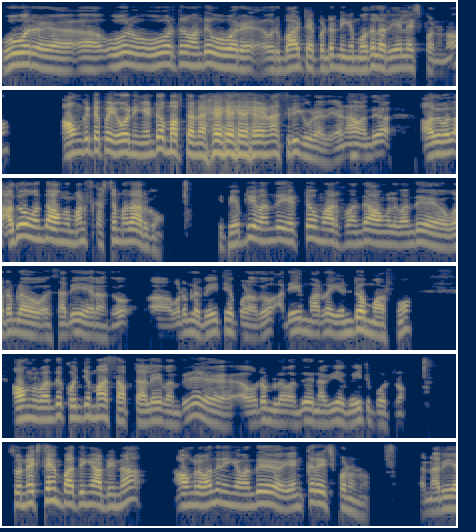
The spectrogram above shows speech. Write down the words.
ஒவ்வொரு ஒவ்வொரு ஒவ்வொருத்தரும் வந்து ஒவ்வொரு ஒரு பாடி டைப் நீங்க முதல்ல ரியலைஸ் பண்ணணும். அவங்ககிட்ட போய் ஓ நீங்க எண்டோமார்ஃப் தானே? ஏன்னா சிரிக்க கூடாது. ஏன்னா வந்து அது வந்து அதுவும் வந்து அவங்க மனசு கஷ்டமா தான் இருக்கும். இப்போ எப்படி வந்து எக்டோமார்ஃப் வந்து அவங்களுக்கு வந்து உடம்புல சதையே ஏறாதோ உடம்புல வெயிட்டே போடாதோ அதே மாதிரி தான் எண்டோமார்ஃபும் அவங்களுக்கு வந்து கொஞ்சமா சாப்பிட்டாலே வந்து உடம்புல வந்து நிறைய வெயிட் போட்டுரும். ஸோ நெக்ஸ்ட் டைம் பார்த்தீங்க அப்படின்னா அவங்கள வந்து நீங்க வந்து என்கரேஜ் பண்ணணும். நிறைய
